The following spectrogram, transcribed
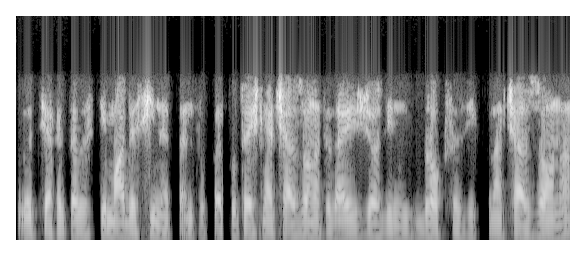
îți afectează stima de sine, pentru că tu treci în acea zonă, te dai jos din bloc, să zic, în acea zonă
